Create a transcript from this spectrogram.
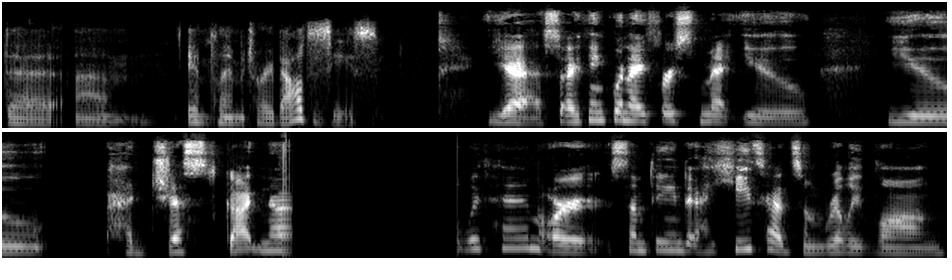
the um, inflammatory bowel disease. Yes. I think when I first met you, you had just gotten up with him or something. He's had some really long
